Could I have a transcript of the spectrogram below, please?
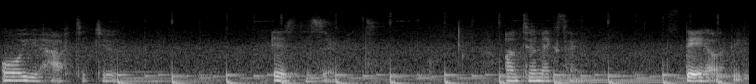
All you have to do is deserve it. Until next time, stay healthy.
